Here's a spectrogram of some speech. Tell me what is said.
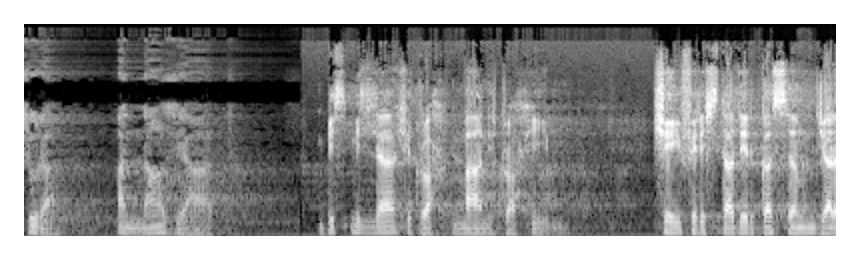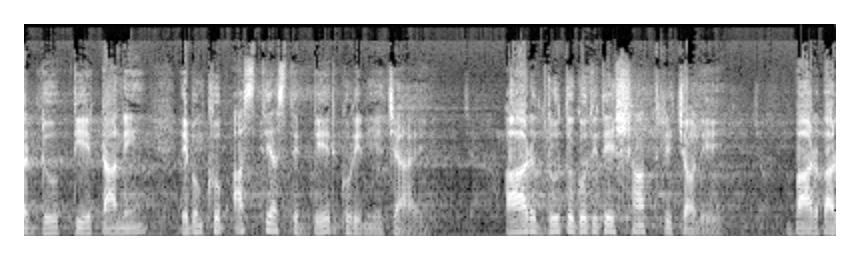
সুরা আন্নাজিয়াত। বিসমিল্লাহ রহমান রহিম। সেই ফেরিস্তাদের কসম যারা ডুব দিয়ে টানে এবং খুব আস্তে আস্তে বের করে নিয়ে যায়, আর দ্রুত গতিতে সাঁতরে চলে, বারবার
